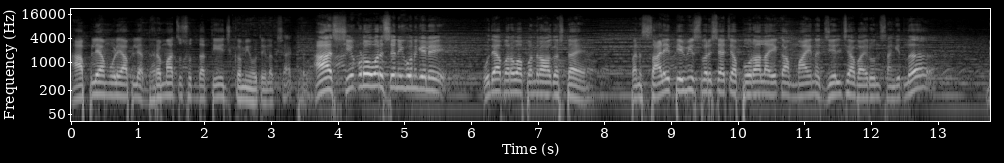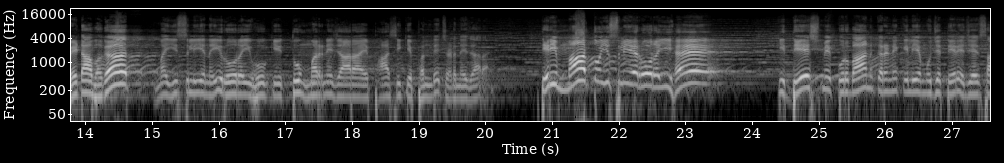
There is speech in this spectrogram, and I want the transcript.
आपल्यामुळे आपल्या धर्माचं सुद्धा तेज कमी होते लक्षात ठेवा. आज शेकडो वर्ष निघून गेले. उद्या परवा पंधरा ऑगस्ट आहे. पण साडे तेवीस वर्षाच्या पोराला एका मायनं जेलच्या बाहेरून सांगितलं बेटा भगत मैं इसलिए नहीं रो रही हूँ कि तू मरने जा रहा है, फांसी के फंदे चढ़ने जा रहा है। तेरी माँ तो इसलिए रो रही है कि देश में कुर्बान करने के लिए मुझे तेरे जैसा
